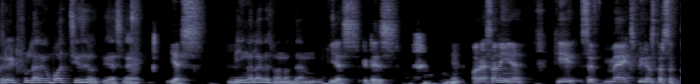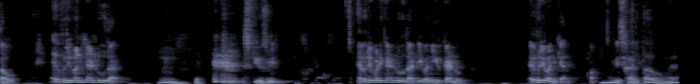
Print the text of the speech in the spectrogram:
ग्रेटफुल रहने को बहुत चीज़ें होती है ऐसे। Yes. Being alive is one of them yes it is और ऐसा नहीं है कि सिर्फ़ मैं एक्सपीरियंस कर सकता हूँ। Everyone can do that excuse me everybody can do that even you can do everyone can करता हूँ मैं।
